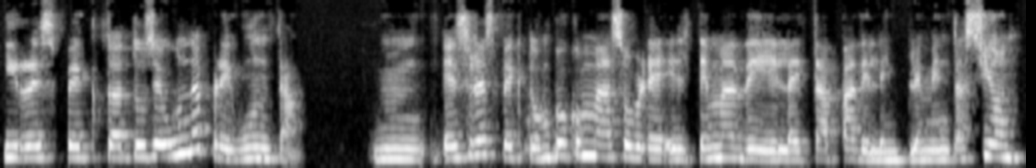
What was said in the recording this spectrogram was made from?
Y respecto a tu segunda pregunta, mm, es respecto un poco más sobre el tema de la etapa de la implementación.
